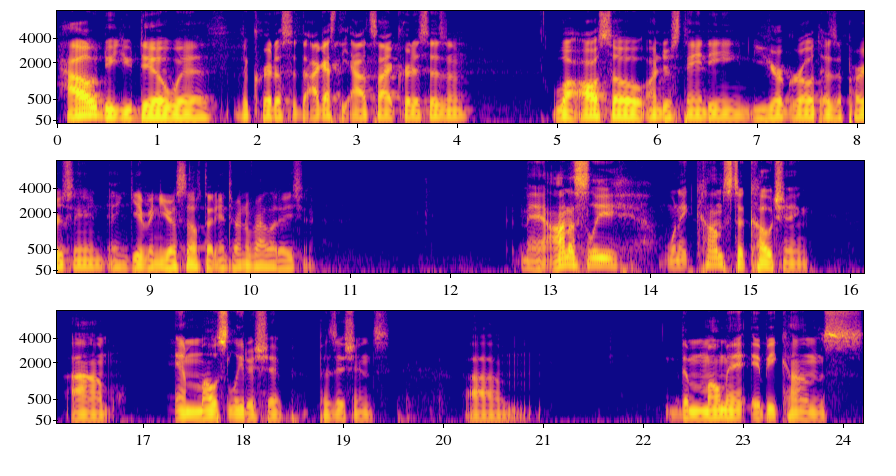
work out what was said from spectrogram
How do you deal with the criticism I guess the outside criticism while also understanding your growth as a person and giving yourself that internal validation? Man, honestly, when it comes to coaching, um, in most leadership positions, um, the moment it becomes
